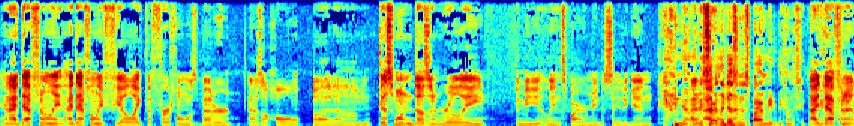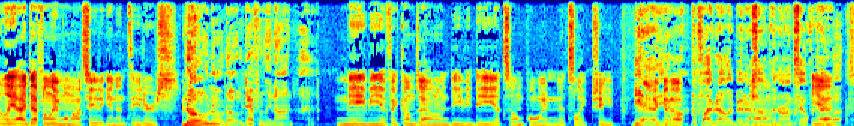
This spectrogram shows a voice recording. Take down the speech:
and I definitely I definitely feel like the first one was better as a whole but um, this one doesn't really immediately inspire me to see it again. no, I- and it I- certainly doesn't inspire me to become a super. I definitely I definitely will not see it again in theaters. No, no, no, definitely not. Maybe if it comes out on DVD at some point and it's like cheap. Yeah, pick you it know, up. the five dollar bin or something, or on sale for ten Yeah, bucks.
